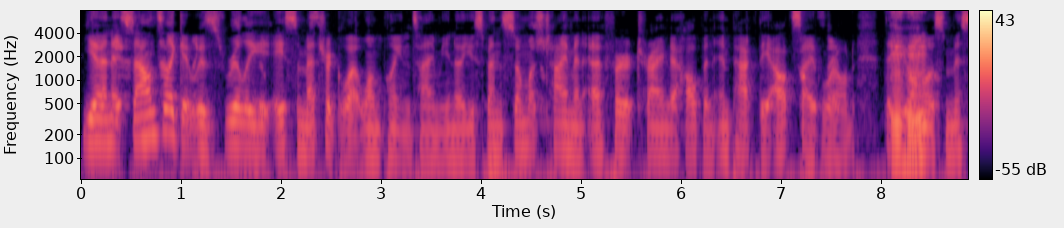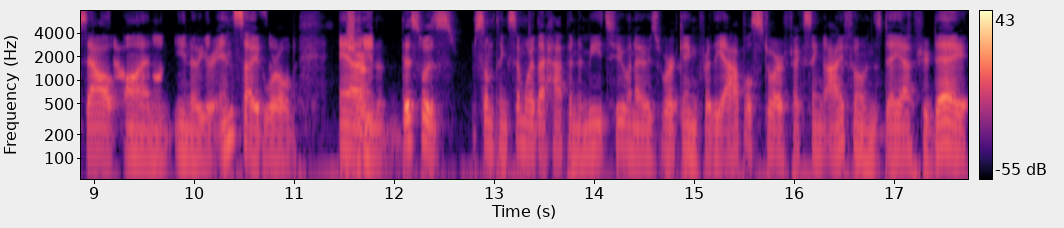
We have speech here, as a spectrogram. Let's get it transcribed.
Yeah, and it sounds like it was really asymmetrical at one point in time. You know, you spend so much time and effort trying to help and impact the outside world that mm-hmm. you almost miss out on, you know, your inside world. And sure. this was something similar that happened to me too when I was working for the Apple store fixing iPhones day after day.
